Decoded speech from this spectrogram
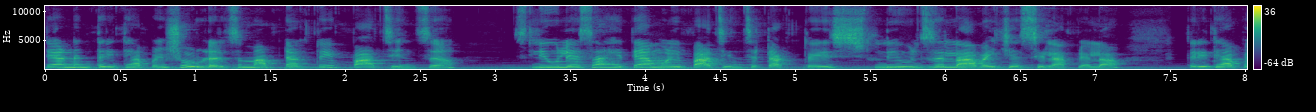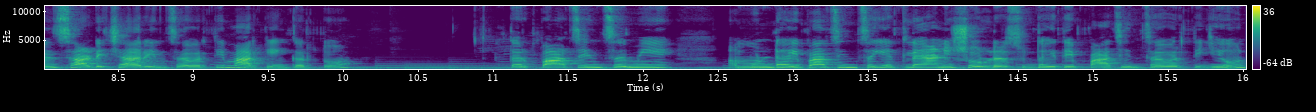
त्यानंतर इथे आपण शोल्डरचं माप टाकतोय पाच इंच. स्लीवलेस आहे त्यामुळे पाच इंच टाकतोय. स्लीव जर लावायची असेल आपल्याला तर इथे आपण साडेचार इंचावरती मार्किंग करतो. तर पाच इंच मी मुंढाई पाच इंच घेतलं आहे आणि शोल्डरसुद्धा इथे पाच इंचावरती घेऊन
